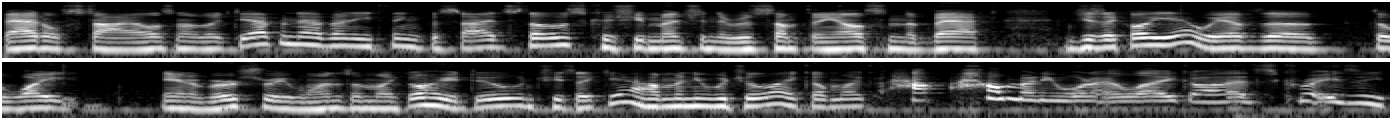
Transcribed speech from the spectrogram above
battle styles, and I was like, "Do you happen to have anything besides those?" Because she mentioned there was something else in the back, and she's like, "Oh yeah, we have the the white anniversary ones." I'm like, "Oh, you do?" And she's like, "Yeah, how many would you like?" I'm like, "How how many would I like? Oh, that's crazy."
